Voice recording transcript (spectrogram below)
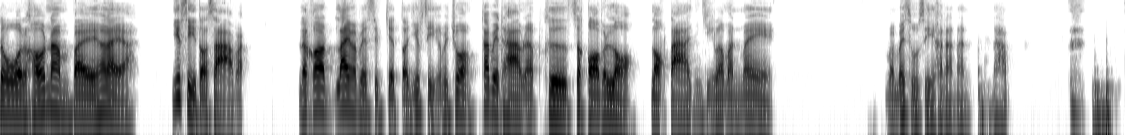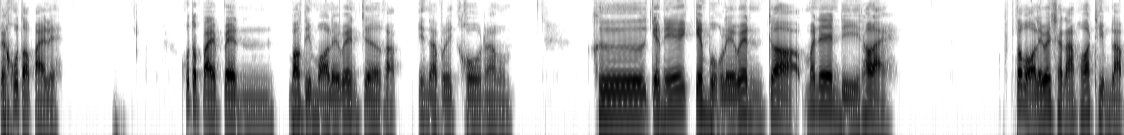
โดนเขานำไปเท่าไหร่อะ 24 ต่อ3อะ แล้วก็ไล่มาเป็น 17 ต่อ 24 ก็เป็นช่วง garbage time นะครับ คือสกอร์มันหลอกหลอกตาจริง ๆ แล้วมันไม่ มันไม่สูสีขนาดนั้นนะครับไปคู่ต่อไปเลย คู่ต่อไปเป็น Baltimore Ravens เจอกับ Indianapolis Colts นะครับผม คือเกมนี้เกมบุก Ravens ก็ไม่ได้เล่นดีเท่าไหร่ ต้องบอกเลเว่นชนะเพราะทีมรับ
